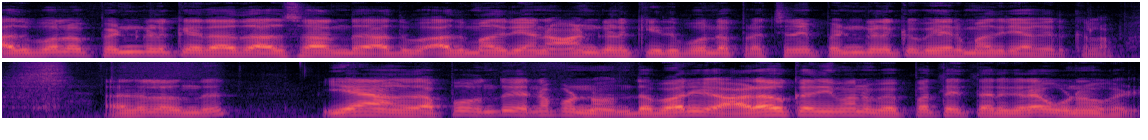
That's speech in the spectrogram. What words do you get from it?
அதுபோல் பெண்களுக்கு ஏதாவது அது சார்ந்த அது அது மாதிரியான ஆண்களுக்கு இது போன்ற பிரச்சனை பெண்களுக்கு வேறு மாதிரியாக இருக்கலாம். அதில் வந்து ஏன் அப்போது அப்போ வந்து என்ன பண்ணணும் இந்த மாதிரி அளவுக்கு அதிகமான வெப்பத்தை தருகிற உணவுகள்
